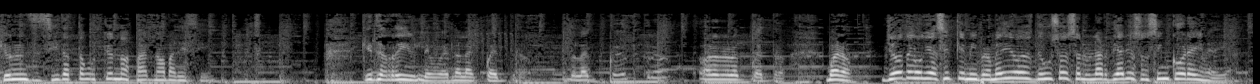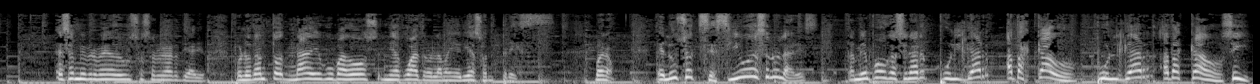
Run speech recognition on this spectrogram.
que uno necesita esta cuestión, no, no aparece. Qué terrible, güey, no la encuentro. No la encuentro. Ahora no la encuentro. Bueno, yo tengo que decir que mi promedio de uso de celular diario son 5 horas y media. Ese es mi promedio de uso celular diario. Por lo tanto, nadie ocupa 2 ni a 4, la mayoría son 3. Bueno, el uso excesivo de celulares también puede ocasionar pulgar atascado. Pulgar atascado, sí.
